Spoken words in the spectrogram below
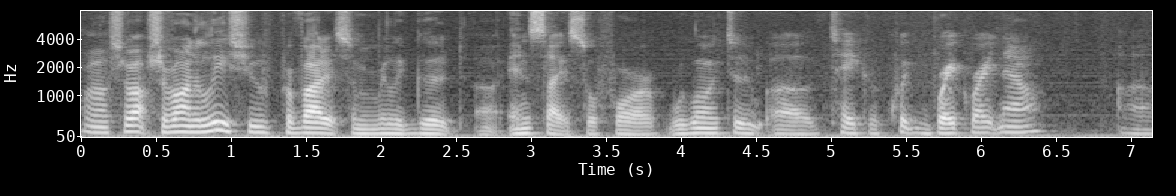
Well, Siobhan Shavandalice, you've provided some really good uh, insights so far. We're going to uh, take a quick break right now, uh,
